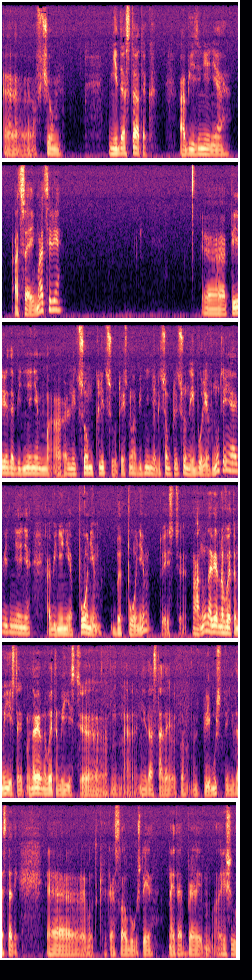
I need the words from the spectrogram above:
в чем недостаток объединения отца и матери э, перед объединением э, лицом к лицу. То есть, ну, объединение лицом к лицу наиболее внутреннее объединение, объединение поним, бепоним, то есть, а, ну, наверное, в этом и есть, наверное, в этом и есть э, недостаток, преимущество и недостаток. Э, вот как раз, слава богу, что я на это решил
